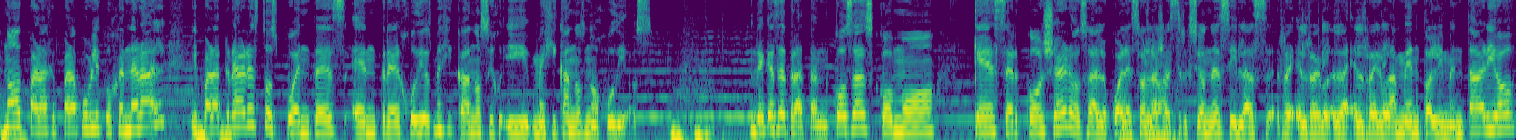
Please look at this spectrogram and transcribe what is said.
¿no? Para, para público general y para crear estos puentes entre judíos mexicanos y, mexicanos no judíos. ¿De qué se tratan? Cosas como qué es ser kosher, o sea, cuáles son las restricciones y las, el, reglamento alimentario,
